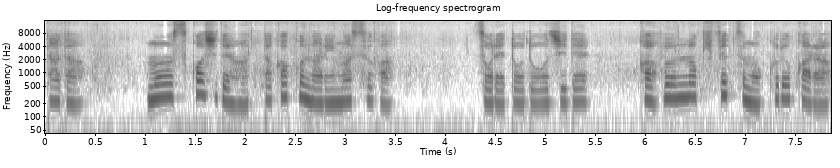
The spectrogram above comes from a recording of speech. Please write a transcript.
ただもう少しであったかくなりますがそれと同時で花粉の季節も来るから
